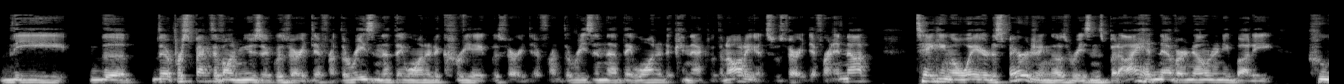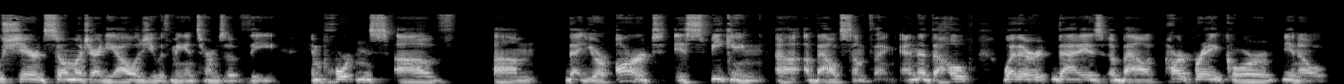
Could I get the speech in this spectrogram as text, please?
the the their perspective on music was very different. The reason that they wanted to create was very different. The reason that they wanted to connect with an audience was very different, and not taking away or disparaging those reasons, but I had never known anybody who shared so much ideology with me in terms of the importance of um, that your art is speaking uh, about something, and that the hope, whether that is about heartbreak or you know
